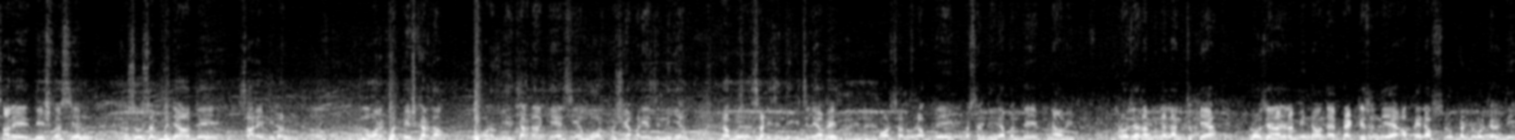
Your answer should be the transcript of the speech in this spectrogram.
ਸਾਰੇ ਦੇਸ਼ ਵਾਸੀਆਂ ਨੂੰ ਖਸੂਸਨ ਪੰਜਾਬ ਦੇ ਸਾਰੇ ਵੀਰਾਂ ਨੂੰ ਮੁਬਾਰਕਬਾਦ ਪੇਸ਼ ਕਰਦਾ ਔਰ ਉਮੀਦ ਕਰਦਾ ਕਿ ਐਸੀਆਂ ਹੋਰ ਖੁਸ਼ੀਆਂ ਭਰੀਆਂ ਜ਼ਿੰਦਗੀਆਂ ਰੱਬ ਸਾਡੀ ਜ਼ਿੰਦਗੀ 'ਚ ਲਿਆਵੇ ਔਰ ਸਾਨੂੰ ਰੱਬ ਦੇ ਪਸੰਦੀਦਾ ਬੰਦੇ ਬਣਾਵੇ ਰੋਜ਼ਿਆਂ ਦਾ ਮਹੀਨਾ ਲੰਘ ਚੁੱਕਿਆ। ਰੋਜ਼ਿਆਂ ਦਾ ਜਿਹੜਾ ਮਹੀਨਾ ਹੁੰਦਾ ਹੈ ਪ੍ਰੈਕਟਿਸ ਹੁੰਦੀ ਹੈ ਆਪਣੇ ਨਫਸ ਨੂੰ ਕੰਟਰੋਲ ਕਰਨ ਦੀ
